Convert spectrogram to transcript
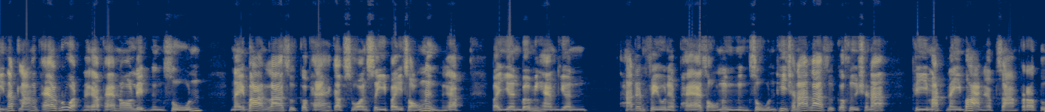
4นัดหลังแพ้รวดนะครับ แพ้นอริด1-0 ในบ้านล่าสุดก็แพ้ให้กับสวอนซีไป 2-1 นะครับ ไปเยือนเบอร์มิงแฮมเยือนฮาร์เดนฟิลด์เนี่ยแพ้ 2-1 1-0 ที่ชนะล่าสุดก็คือชนะพรีมัดในบ้านครับสามประตู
